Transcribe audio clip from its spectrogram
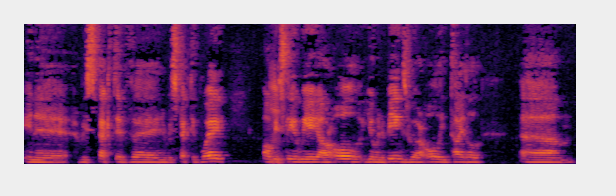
in a respective uh, in a respective way. Obviously we are all human beings. We are all entitled um,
